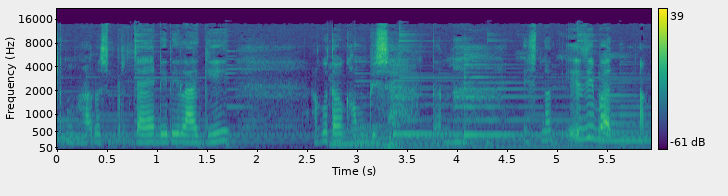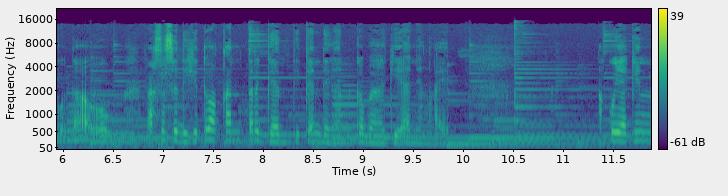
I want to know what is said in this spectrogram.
Kamu harus percaya diri lagi. Aku tahu kamu bisa karena it's not easy but aku tahu rasa sedih itu akan tergantikan dengan kebahagiaan yang lain. Aku yakin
